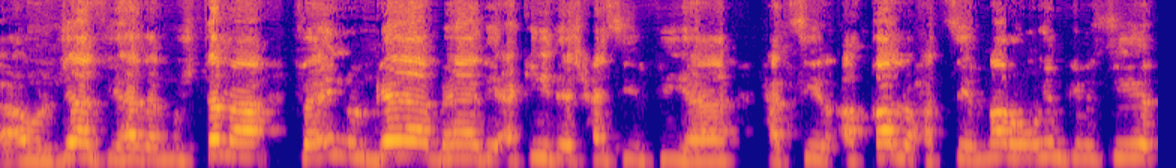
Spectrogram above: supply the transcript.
أو الرجال في هذا المجتمع فإنه ال gap هذه أكيد إيش حيصير فيها؟ حتصير أقل وحتصير narrow ويمكن يصير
